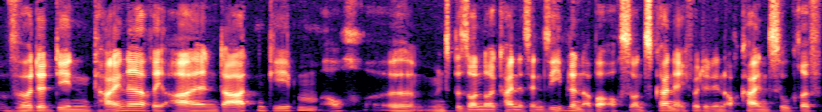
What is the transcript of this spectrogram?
würde denen keine realen Daten geben, auch äh, insbesondere keine sensiblen, aber auch sonst keine. Ich würde denen auch keinen Zugriff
